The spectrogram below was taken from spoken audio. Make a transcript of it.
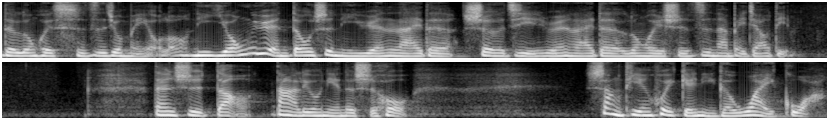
的轮回十字就没有了，你永远都是你原来的设计，原来的轮回十字南北焦点。但是到大流年的时候，上天会给你一个外挂，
